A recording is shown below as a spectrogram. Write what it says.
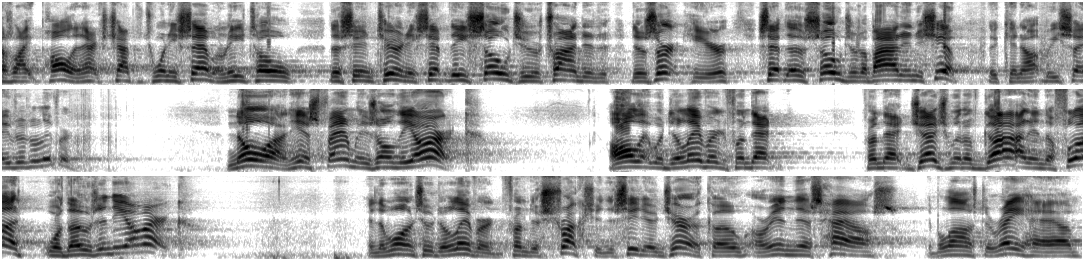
That's like Paul in Acts chapter 27 when he told the centurion, except these soldiers are trying to desert here, except those soldiers abide in the ship, they cannot be saved or delivered. Noah and his family is on the ark. All that were delivered from that, from that judgment of God in the flood were those in the ark. And the ones who delivered from destruction, the city of Jericho, are in this house that belongs to Rahab.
